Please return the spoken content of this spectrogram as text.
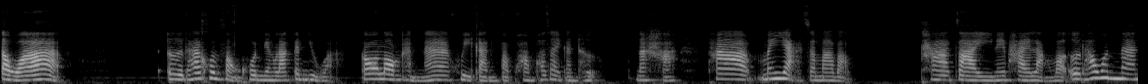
แต่ว่า เออ ถ้าคนสองคนยังรักกันอยู่อะ ก็ลองหันหน้าคุยกันปรับความเข้าใจกันเถอะนะคะ ถ้าไม่อยากจะมาแบบคาใจในภายหลังว่า เออ ถ้าวันนั้น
